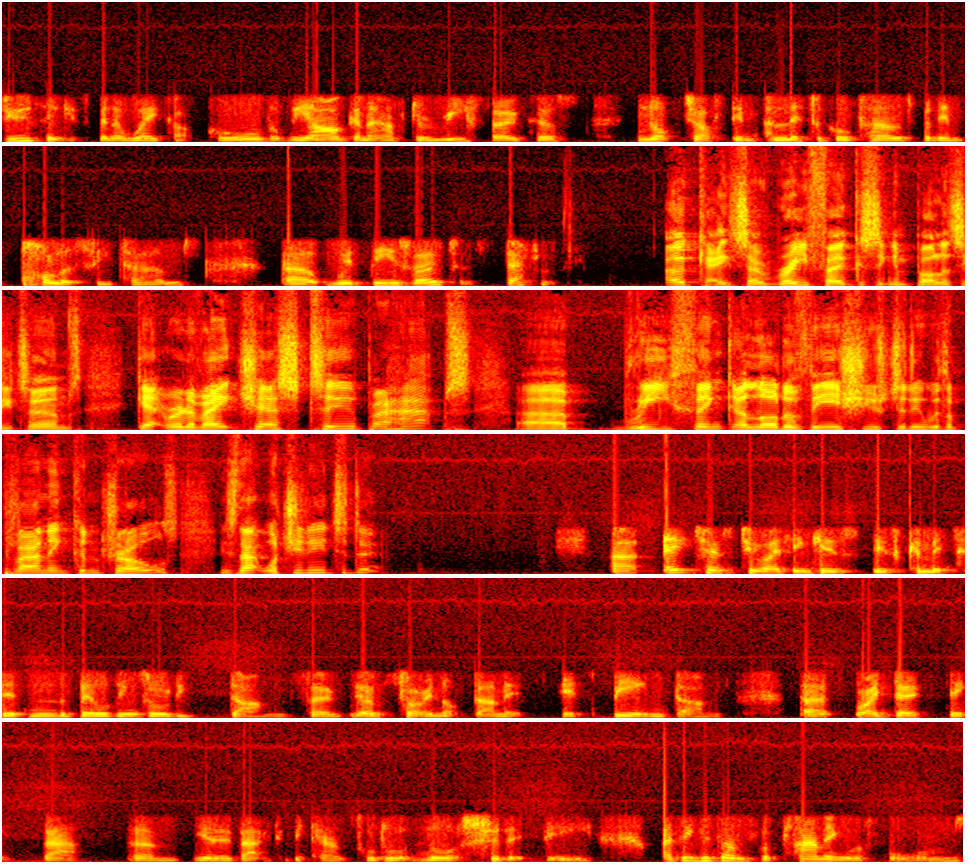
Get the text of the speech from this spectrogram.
do think it's been a wake up call that we are going to have to refocus, not just in political terms, but in policy terms, uh, with these voters, definitely. Okay, so refocusing in policy terms, get rid of HS2 perhaps, uh, rethink a lot of the issues to do with the planning controls. Is that what you need to do? Uh, HS2, I think, is, is committed and the building's already done. So, uh, sorry, not done, it, it's being done. Uh, I don't think that um, you know that could be cancelled, or nor should it be. I think in terms of the planning reforms,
